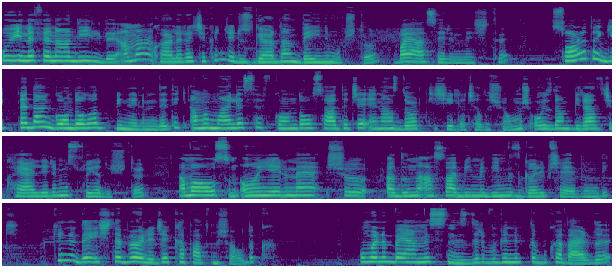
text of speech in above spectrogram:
Bu yine fena değildi ama yukarılara çıkınca rüzgardan beynim uçtu. Bayağı serinleşti. Sonra da gitmeden gondola binelim dedik ama maalesef gondol sadece en az 4 kişiyle çalışıyormuş. O yüzden birazcık hayallerimiz suya düştü. Ama olsun onun yerine şu adını asla bilmediğimiz garip şeye bindik. Günü de işte böylece kapatmış olduk. Umarım beğenmişsinizdir. Bugünlük de bu kadardı.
